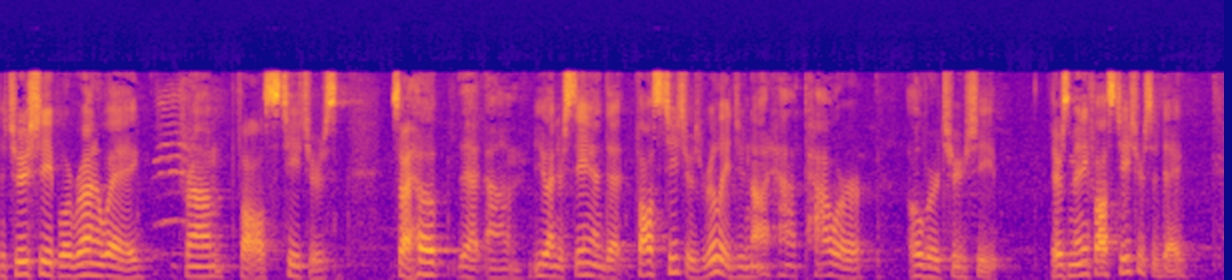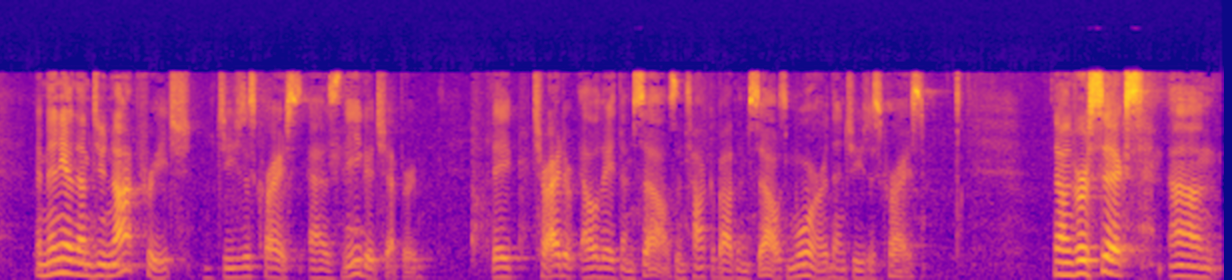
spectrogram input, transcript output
The true sheep will run away from false teachers. So I hope that um, you understand that false teachers really do not have power over true sheep. There's many false teachers today, and many of them do not preach Jesus Christ as the good shepherd they try to elevate themselves and talk about themselves more than Jesus Christ. Now, in verse 6, um,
